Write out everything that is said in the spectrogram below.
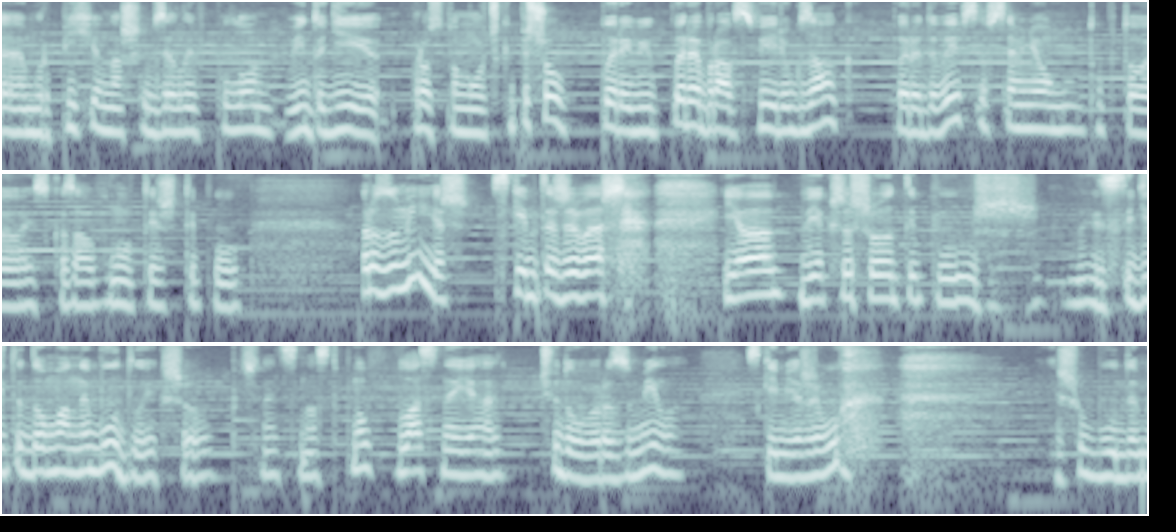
морпіхів наших взяли в полон. Він тоді просто мовчки пішов, перевів, перебрав свій рюкзак, передивився все в ньому. Тобто і сказав: ну ти ж, типу, розумієш, з ким ти живеш. Я, якщо що, типу, ж, сидіти вдома не буду, якщо почнеться наступ. Ну, власне, я чудово розуміла, з ким я живу і що буде.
